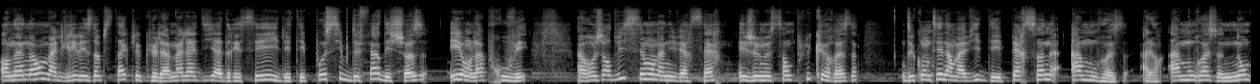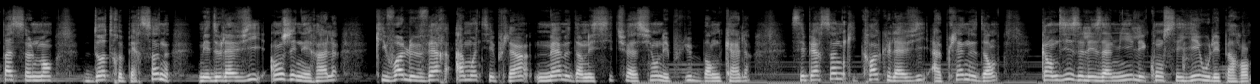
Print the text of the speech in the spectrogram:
En un an, malgré les obstacles que la maladie a dressés, il était possible de faire des choses et on l'a prouvé. Alors aujourd'hui, c'est mon anniversaire et je me sens plus qu'heureuse de compter dans ma vie des personnes amoureuses. Alors amoureuses non pas seulement d'autres personnes, mais de la vie en général, qui voient le verre à moitié plein, même dans les situations les plus bancales. Ces personnes qui croient que la vie a pleine dents, qu'en disent les amis, les conseillers ou les parents.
